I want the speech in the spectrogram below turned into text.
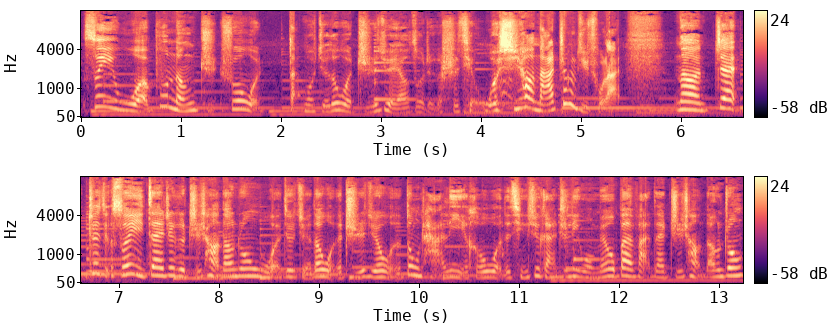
所以我不能只说我，我觉得我直觉要做这个事情，我需要拿证据出来。那在这就，所以在这个职场当中，我就觉得我的直觉、我的洞察力和我的情绪感知力，我没有办法在职场当中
